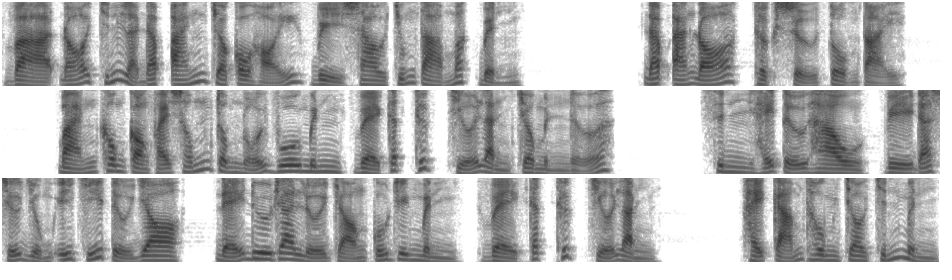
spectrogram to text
và đó chính là đáp án cho câu hỏi vì sao chúng ta mắc bệnh. Đáp án đó thực sự tồn tại. Bạn không còn phải sống trong nỗi vô minh về cách thức chữa lành cho mình nữa. Xin hãy tự hào vì đã sử dụng ý chí tự do để đưa ra lựa chọn của riêng mình về cách thức chữa lành. Hãy cảm thông cho chính mình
